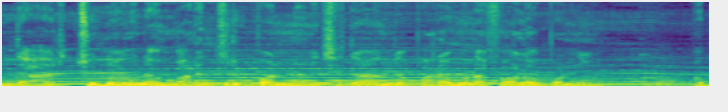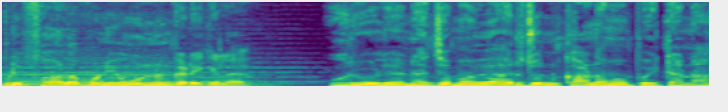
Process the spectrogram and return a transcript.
அந்த அர்ஜுன் எங்கன்னா மறைஞ்சிருப்பான்னு நினச்சி தான் அந்த பரமனை ஃபாலோ பண்ணோம். அப்படி ஃபாலோ பண்ணி ஒன்றும் கிடைக்கல. ஒருவேளை நிஜமாவே அர்ஜுன் காணாம போயிட்டானா?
